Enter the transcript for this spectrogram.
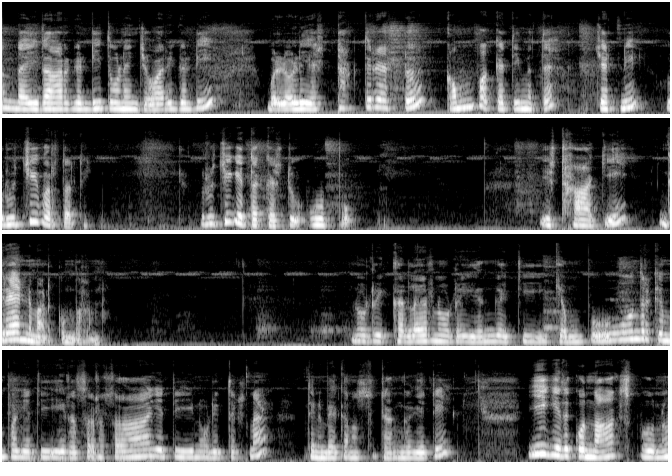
ಒಂದು ಐದಾರು ಗಡ್ಡಿ ತೊಗೊಂಡು ಜವಾರಿ ಗಡ್ಡಿ. ಬೆಳ್ಳುಳ್ಳಿ ಎಷ್ಟು ಹಾಕ್ತೀರಿ ಅಷ್ಟು ಕಂಪು ಆಕತಿ ಮತ್ತು ಚಟ್ನಿ ರುಚಿ ಬರ್ತತಿ. ರುಚಿಗೆ ತಕ್ಕಷ್ಟು ಉಪ್ಪು. ಇಷ್ಟು ಹಾಕಿ ಗ್ರ್ಯಾಂಡ್ ಮಾಡ್ಕೊಂಬರೋಣ ನೋಡ್ರಿ ಕಲರ್ ನೋಡ್ರಿ ಹೆಂಗೈತಿ, ಕೆಂಪು ಅಂದ್ರೆ ಕೆಂಪಾಗೈತಿ, ರಸ ರಸ ಆಗೈತಿ ನೋಡಿದ ತಕ್ಷಣ ತಿನ್ಬೇಕು ಅನ್ನಿಸ್ತೈತಿ ಹಂಗಾಗೈತಿ. ಈಗ ಇದಕ್ಕೊಂದು ನಾಲ್ಕು ಸ್ಪೂನು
